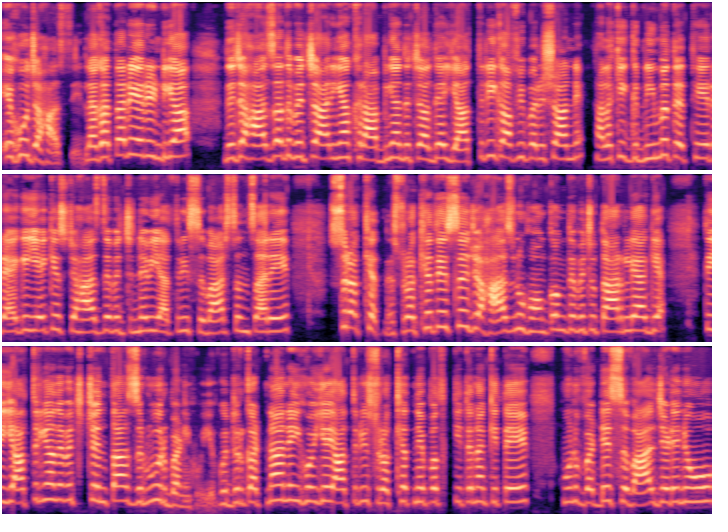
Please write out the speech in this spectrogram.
ਇਹੋ ਜਹਾਜ਼ ਸੀ ਲਗਾਤਾਰ 에ਅਰ ਇੰਡੀਆ ਦੇ ਜਹਾਜ਼ਾਂ ਦੇ ਵਿੱਚ ਆ ਰਹੀਆਂ ਖਰਾਬੀਆਂ ਦੇ ਚੱਲਦਿਆਂ ਯਾਤਰੀ ਕਾਫੀ ਪਰੇਸ਼ਾਨ ਨੇ। ਹਾਲਾਂਕਿ ਗਨੀਮਤ ਇੱਥੇ ਰਹਿ ਗਈ ਹੈ ਕਿ ਇਸ ਜਹਾਜ਼ ਦੇ ਵਿੱਚ ਜਿੰਨੇ ਵੀ ਯਾਤਰੀ ਸਵਾਰ ਸਨ, ਸਾਰੇ ਸੁਰੱਖਿਅਤ ਨੇ। ਸੁਰੱਖਿਅਤ ਇਸ ਜਹਾਜ਼ ਨੂੰ ਹਾਂਗਕਾਂਗ ਦੇ ਵਿੱਚ ਉਤਾਰ ਲਿਆ ਗਿਆ ਤੇ ਯਾਤਰੀਆਂ ਦੇ ਵਿੱਚ ਚਿੰਤਾ ਜ਼ਰੂਰ ਬਣੀ ਹੋਈ ਹੈ। ਕੋਈ ਦੁਰਘਟਨਾ ਨਹੀਂ ਹੋਈ ਹੈ, ਯਾਤਰੀ ਸੁਰੱਖਿਅਤ ਨੇ, ਪਰ ਕਿਤੇ ਨਾ ਕਿਤੇ ਹੁਣ ਵੱਡੇ ਸਵਾਲ ਸਵਾਲ ਜਿਹੜੇ ਨੇ ਉਹ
